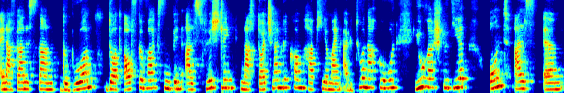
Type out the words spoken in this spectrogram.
in Afghanistan geboren, dort aufgewachsen, bin als Flüchtling nach Deutschland gekommen, habe hier mein Abitur nachgeholt, Jura studiert und als ähm,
